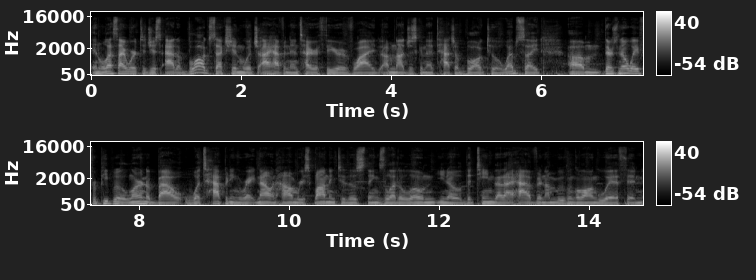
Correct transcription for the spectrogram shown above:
Unless I were to just add a blog section, which I have an entire theory of why I'm not just going to attach a blog to a website. Um, there's no way for people to learn about what's happening right now and how I'm responding to those things, let alone you know the team that I have and I'm moving along with and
